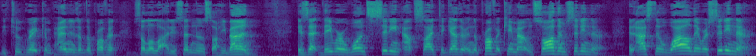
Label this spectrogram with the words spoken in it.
the two great companions of the Prophet sahiban, is that they were once sitting outside together and the Prophet came out and saw them sitting there and asked them while they were sitting there.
